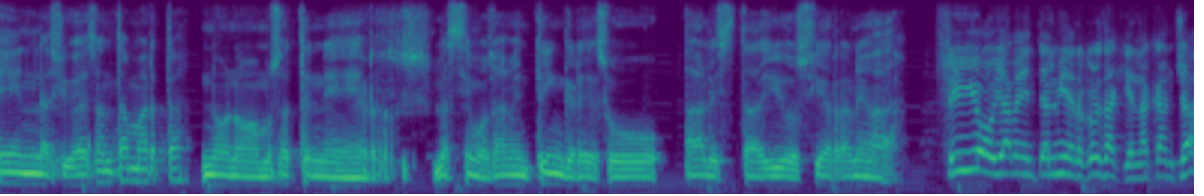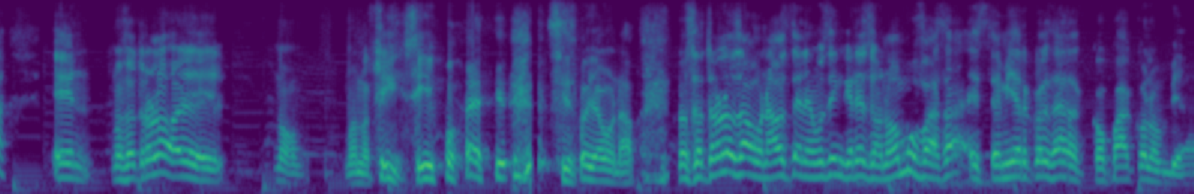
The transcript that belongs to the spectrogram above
en la ciudad de Santa Marta. No, no vamos a tener lastimosamente ingreso al estadio Sierra Nevada. Sí, obviamente el miércoles aquí en la cancha, en, nosotros lo... Eh, no, bueno, sí, sí, sí soy abonado. Nosotros los abonados tenemos ingreso, ¿no, Mufasa? Este miércoles a la Copa de Colombia.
